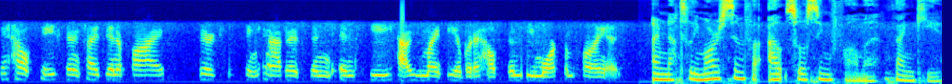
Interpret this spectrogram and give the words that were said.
to help patients identify their existing habits and, and see how you might be able to help them be more compliant. I'm Natalie Morrison for Outsourcing Pharma. Thank you.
